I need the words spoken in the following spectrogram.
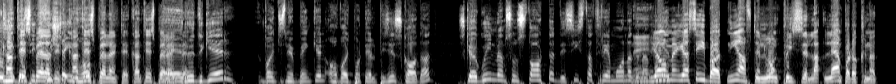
Och Kanté första inte, Kanté spelar inte, Kanté spelar Eh, inte. Rudiger var inte med på bänken och har varit borta hela preseason skadad. Ska jag gå in vem som startade de sista tre månaderna? Nej. med- Ja men jag säger bara att ni har haft en lång preseason, La- Lampard har kunnat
